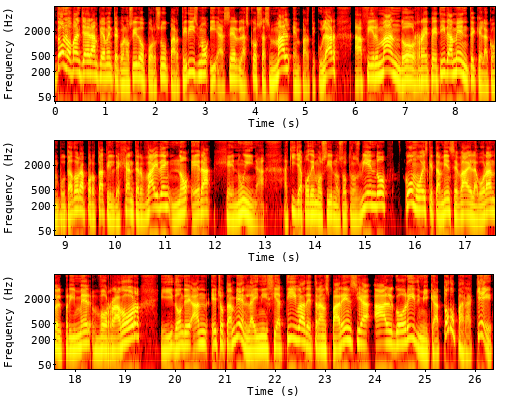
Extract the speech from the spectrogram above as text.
Donovan ya era ampliamente conocido por su partidismo y hacer las cosas mal, en particular, afirmando repetidamente que la computadora portátil de Hunter Biden no era genuina. Aquí ya podemos ir nosotros viendo cómo es que también se va elaborando el primer borrador y donde han hecho también la iniciativa de transparencia algorítmica. ¿Todo para qué?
